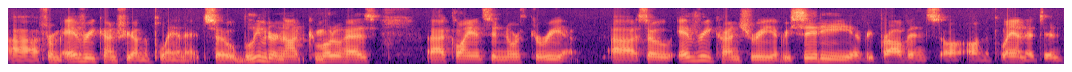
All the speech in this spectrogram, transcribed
uh, from every country on the planet. So, believe it or not, Comodo has uh, clients in North Korea. Uh, so, every country, every city, every province on, on the planet. And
